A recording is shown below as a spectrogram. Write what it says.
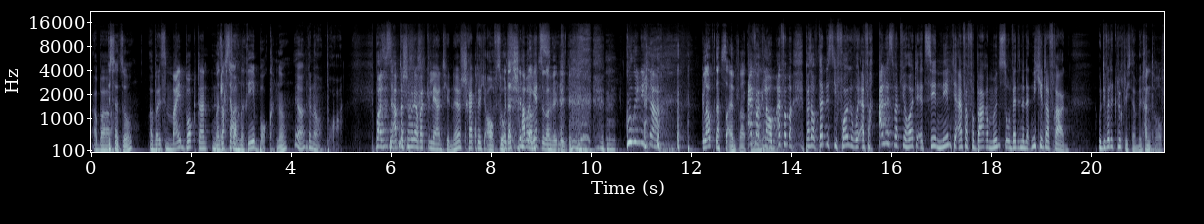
Aber Ist das so? Aber ist ein Maibock dann ein Man sagt ja auch ein Rehbock, ne? Ja, genau. Boah. Boah, siehst du, habt ihr schon wieder was gelernt hier, ne? Schreibt euch auf. So. Und das stimmt Aber jetzt sogar wirklich. googelt nicht nach. Glaubt das einfach. Einfach glauben. Einfach mal. Pass auf, das ist die Folge, wo ihr einfach alles, was wir heute erzählen, nehmt ihr einfach für bare Münze und werdet das nicht hinterfragen. Und ihr werdet glücklich damit. Hand drauf.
